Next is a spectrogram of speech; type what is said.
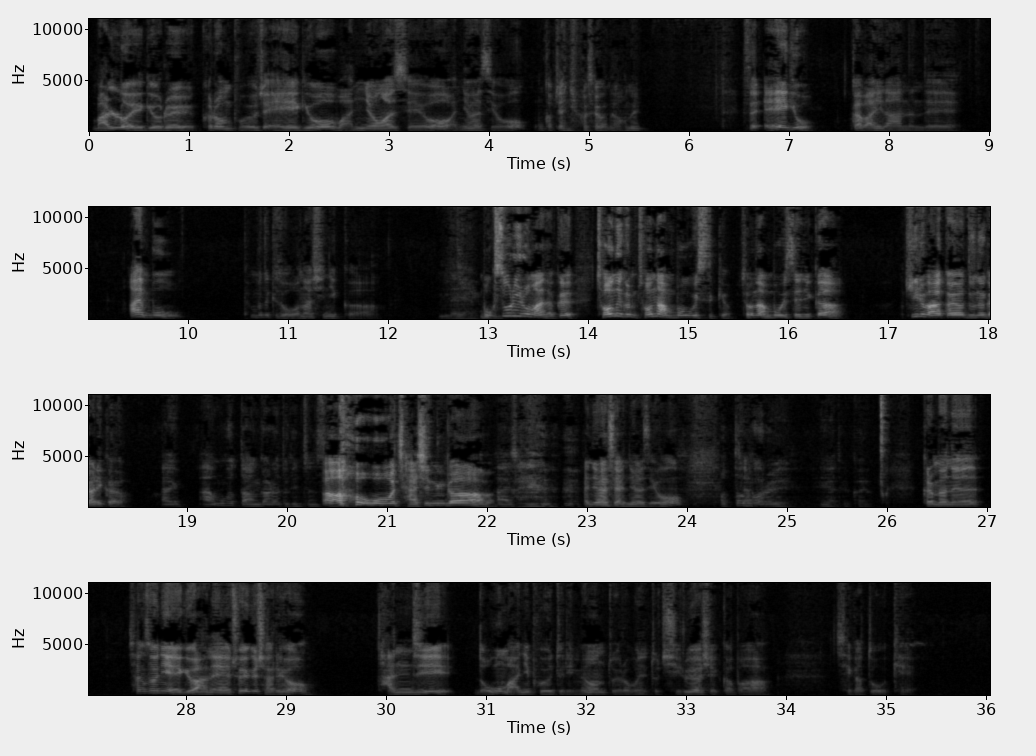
말로 애교를 그럼 보여줘 애교 안녕하세요 안녕하세요 음, 갑자기 안녕하세요 나오네 그래서 애교가 많이 나왔는데 아니 뭐 팬분들께서 원하시니까 네. 목소리로만 그 저는 그럼 저는 안 보고 있을게요 저는 안 보고 있으니까 귀를 막을까요 눈을 가릴까요 아니, 아무것도 안 가려도 괜찮습니다. 아오 자신감 아, 자, 안녕하세요 안녕하세요 어떤 자. 거를 해야 될까요? 그러면은 창선이 애교 안 해. 저 애교 잘해요. 단지 너무 많이 보여드리면 또 여러분이 또 지루하실까봐 제가 또 이렇게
